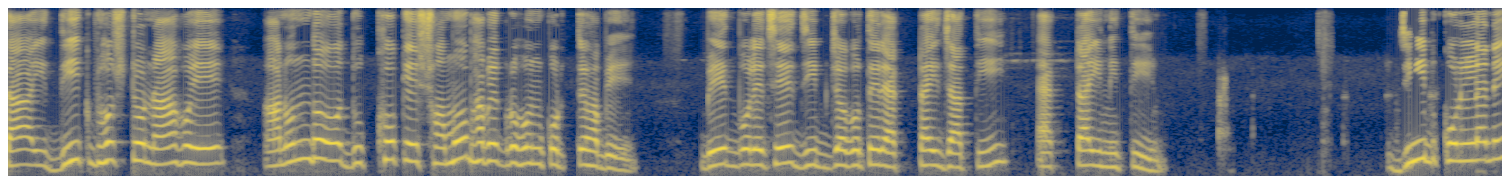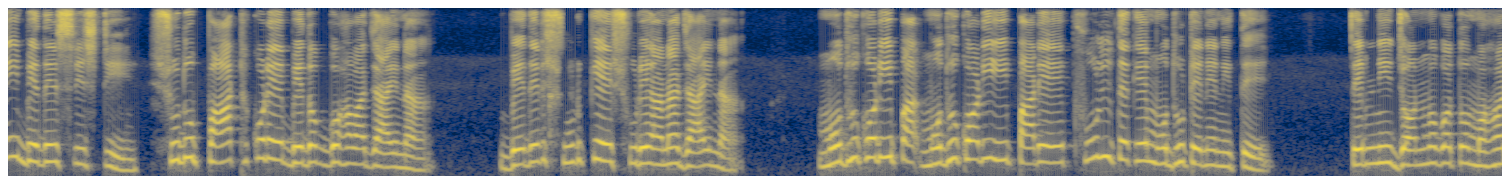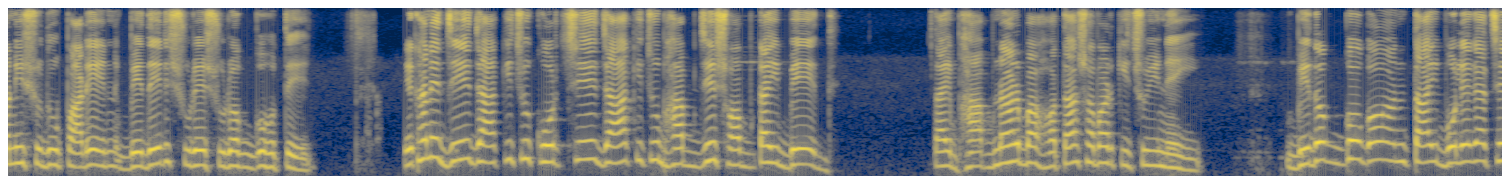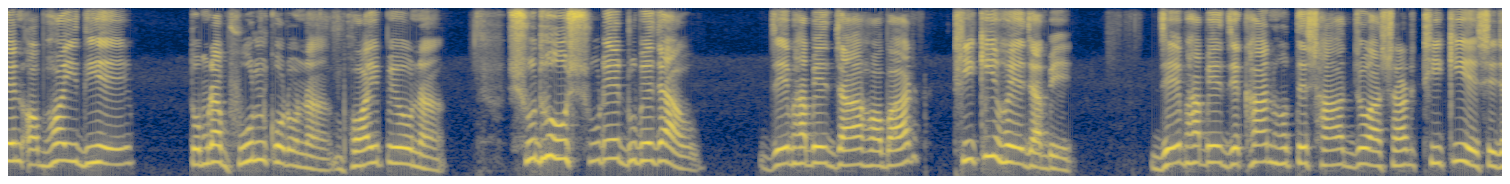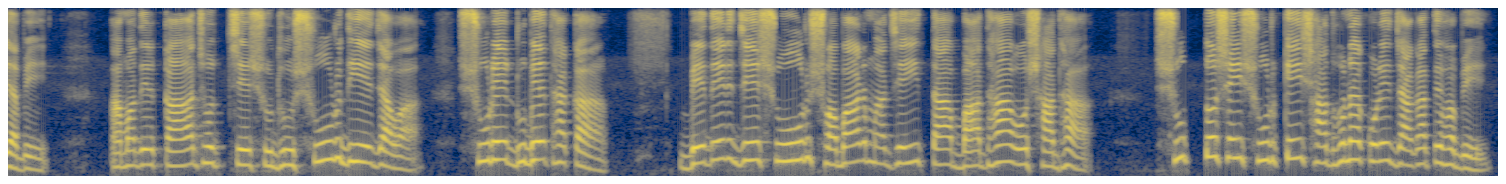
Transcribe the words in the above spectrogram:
তাই দিকভ্রষ্ট না হয়ে আনন্দ ও দুঃখকে সমভাবে গ্রহণ করতে হবে। বেদ বলেছে, জীবজগতের একটাই জাতি, একটাই নীতি। জীব কল্যাণেই বেদের সৃষ্টি। শুধু পাঠ করে বেদজ্ঞ হওয়া যায় না। বেদের সুরকে সুরে আনা যায় না। মধুকরী মধুকরই পারে ফুল থেকে মধু টেনে নিতে। তেমনি জন্মগত মহানই শুধু পারেন বেদের সুরে সুরজ্ঞ হতে। এখানে যে যা কিছু করছে, যা কিছু ভাবছে সবটাই বেদ। তাই ভাবনার বা হতাশ হবার কিছুই নেই। বেদজ্ঞগণ তাই বলে গেছেন অভয় দিয়ে, তোমরা ভুল করো না, ভয় পেও না। শুধু সুরে ডুবে যাও। যেভাবে যা হবার ঠিকই হয়ে যাবে। যেভাবে যেখান হতে সাহায্য আসার ঠিকই এসে যাবে। আমাদের কাজ হচ্ছে শুধু সুর দিয়ে যাওয়া, সুরে ডুবে থাকা। বেদের যে সুর সবার মাঝেই তা বাধা ও সাধা। সুপ্ত সেই সুরকেই সাধনা করে জাগাতে হবে।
